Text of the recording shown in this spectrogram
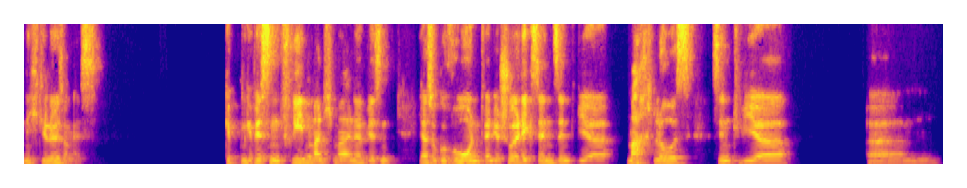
nicht die Lösung ist. Gibt einen gewissen Frieden manchmal. Ne? Wir sind ja so gewohnt, wenn wir schuldig sind, sind wir machtlos, sind wir ähm,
